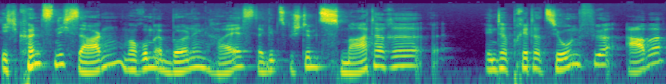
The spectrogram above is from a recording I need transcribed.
ich könnte es nicht sagen, warum er Burning heißt. Da gibt es bestimmt smartere äh, Interpretationen für, aber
